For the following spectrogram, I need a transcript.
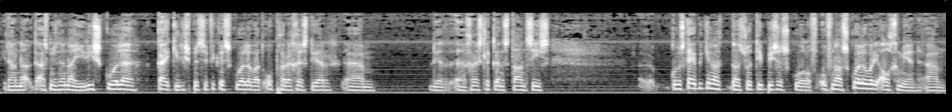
en dan as mens nou na hierdie skole kyk, hierdie spesifieke skole wat opgerig is deur ehm um, deur uh, Christelike instansies uh, kom ons kyk 'n bietjie na na so 'n tipiese skool of of na skole oor die algemeen. Ehm um,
